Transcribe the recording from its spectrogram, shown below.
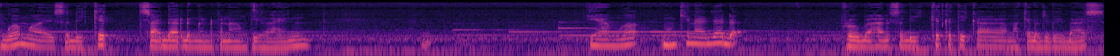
gue mulai sedikit sadar dengan penampilan. Ya mungkin aja ada perubahan sedikit ketika pakai baju bebas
